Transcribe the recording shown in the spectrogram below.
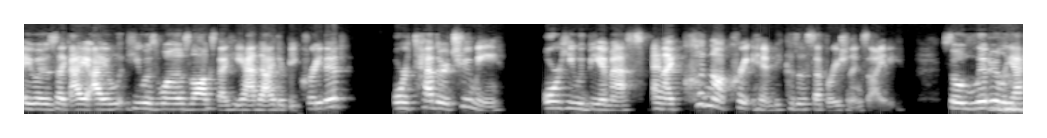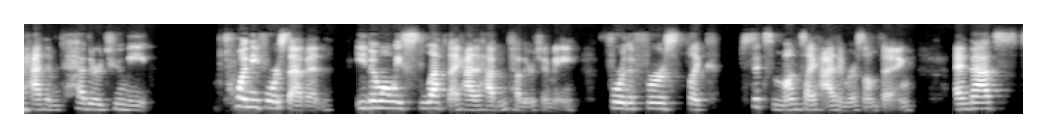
It was like I, I he was one of those logs that he had to either be crated or tethered to me, or he would be a mess. And I could not crate him because of the separation anxiety. So literally, mm-hmm. I had him tethered to me 24 7. Even when we slept, I had to have him tethered to me for the first like six months I had him or something. And that's,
